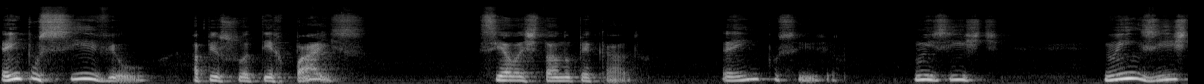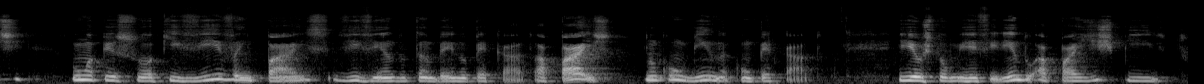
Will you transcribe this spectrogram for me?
É impossível a pessoa ter paz se ela está no pecado. É impossível. Não existe. Não existe uma pessoa que viva em paz, vivendo também no pecado. A paz não combina com o pecado. E eu estou me referindo à paz de espírito,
